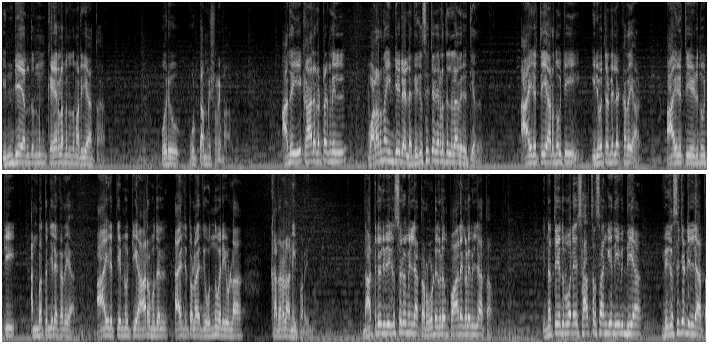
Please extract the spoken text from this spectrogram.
ഇന്ത്യ എന്തെന്നും കേരളം എന്തെന്നും അറിയാത്ത ഒരു കൂട്ടം മിഷണറിമാർ. അത് ഈ കാലഘട്ടങ്ങളിൽ വളർന്ന ഇന്ത്യയിലല്ല വികസിച്ച കേരളത്തിലല്ല വരുത്തിയത്. ആയിരത്തി അറുന്നൂറ്റി ഇരുപത്തിരണ്ടിലെ കഥയാണ്. ആയിരത്തി എഴുന്നൂറ്റി അൻപത്തഞ്ചിലെ കഥയാണ്. ആയിരത്തി എണ്ണൂറ്റി ആറ് മുതൽ ആയിരത്തി തൊള്ളായിരത്തി ഒന്ന് വരെയുള്ള കഥകളാണ് ഈ പറയുന്നത്. നാട്ടിലൊരു വികസനവുമില്ലാത്ത റോഡുകളും പാലങ്ങളും ഇല്ലാത്ത ഇന്നത്തേതുപോലെ ശാസ്ത്ര സാങ്കേതിക വിദ്യ വികസിച്ചിട്ടില്ലാത്ത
